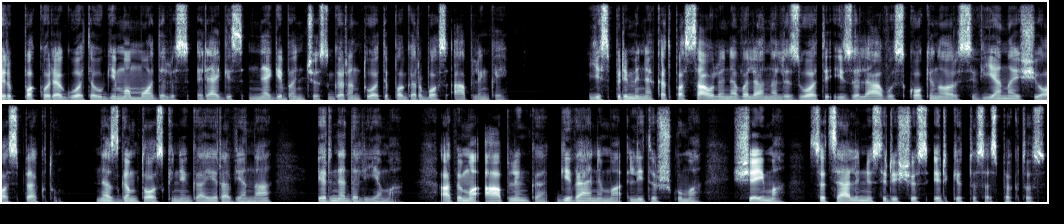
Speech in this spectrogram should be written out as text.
ir pakoreguoti augimo modelius, regis negebančius garantuoti pagarbos aplinkai. Jis priminė, kad pasaulio nevalia analizuoti izoliavus kokį nors vieną iš jo aspektų, nes gamtos knyga yra viena ir nedalyjama, apima aplinką, gyvenimą, lytiškumą, šeimą, socialinius ryšius ir kitus aspektus.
